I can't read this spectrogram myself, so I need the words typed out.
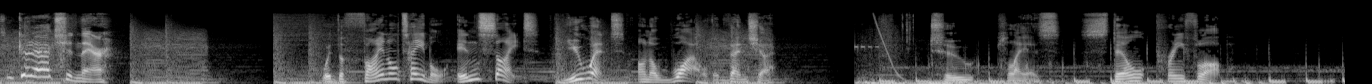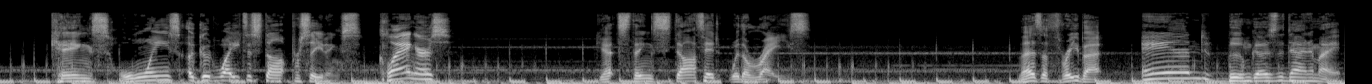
Some good action there. With the final table in sight, you went on a wild adventure. Two players, still pre-flop. Kings, always a good way to start proceedings. Clangers. Gets things started with a raise. There's a three bet. And boom goes the dynamite.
